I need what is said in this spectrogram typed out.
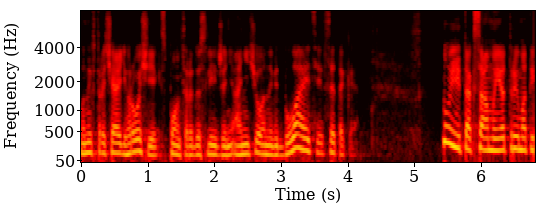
вони втрачають гроші, як спонсори досліджень, а нічого не відбувається, і все таке. Ну і так само і отримати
